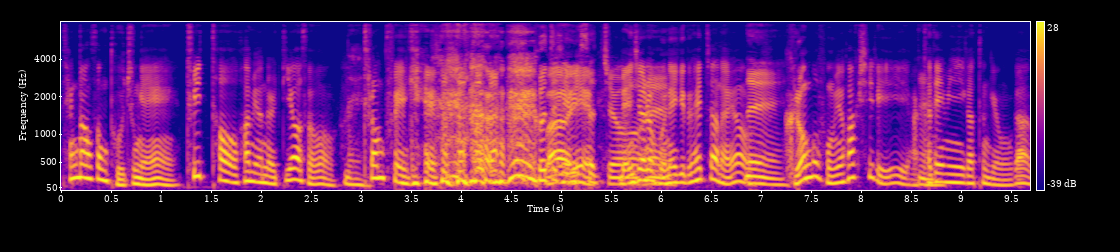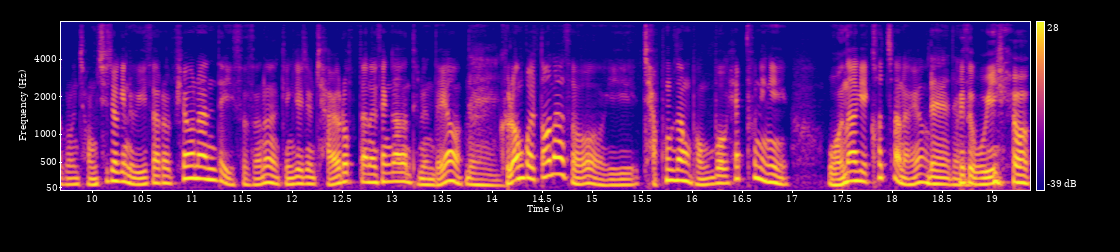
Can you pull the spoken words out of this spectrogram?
생방송 도중에 트위터 화면을 띄워서 네. 트럼프에게 그것도 재밌었죠. 예, 멘션을 네. 보내기도 했잖아요. 네. 그런 거 보면 확실히 아카데미 네. 같은 경우가 그런 정치적인 의사를 표현하는 데 있어서는 굉장히 좀 자유롭다는 생각은 드는데요. 네. 그런 걸 떠나서 이 작품상 번복 해프닝이 워낙에 컸잖아요. 네네. 그래서 오히려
